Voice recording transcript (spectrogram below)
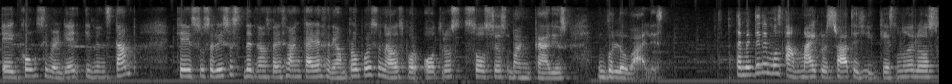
eh, con Cybergate y Stamp que sus servicios de transferencia bancaria serían proporcionados por otros socios bancarios globales. También tenemos a MicroStrategy, que es uno de los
